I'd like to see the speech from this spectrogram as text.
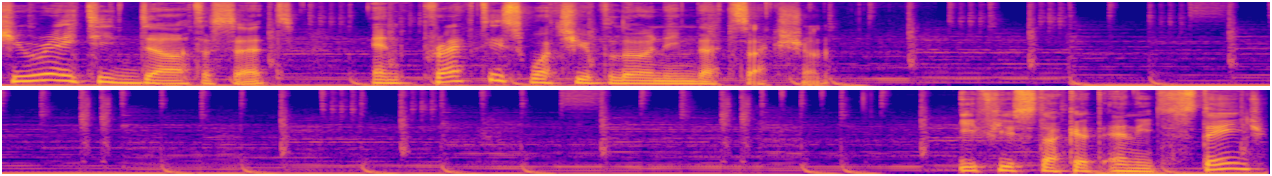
curated datasets and practice what you've learned in that section. If you're stuck at any stage,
